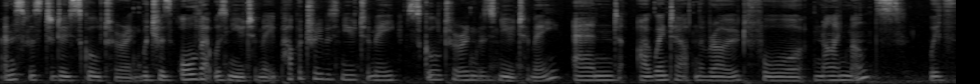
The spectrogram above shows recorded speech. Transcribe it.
And this was to do school touring, which was all that was new to me. Puppetry was new to me, school touring was new to me. And I went out on the road for nine months with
